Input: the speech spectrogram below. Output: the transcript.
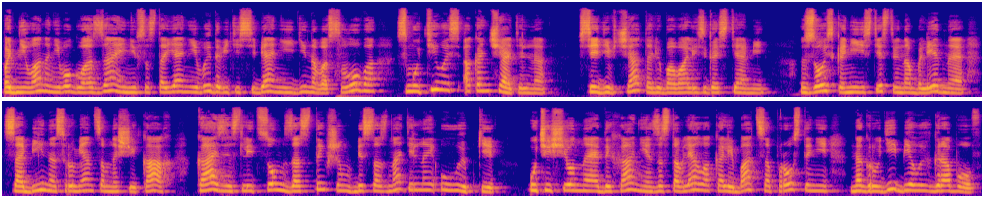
подняла на него глаза и, не в состоянии выдавить из себя ни единого слова, смутилась окончательно. Все девчата любовались гостями. Зоська неестественно бледная, Сабина с румянцем на щеках, Казя с лицом застывшим в бессознательной улыбке – Учащенное дыхание заставляло колебаться простыни на груди белых гробов.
